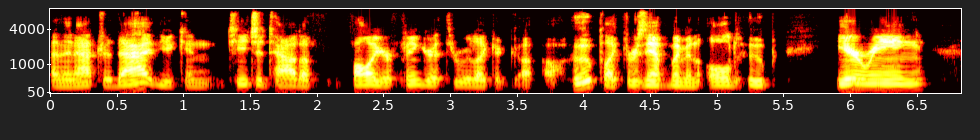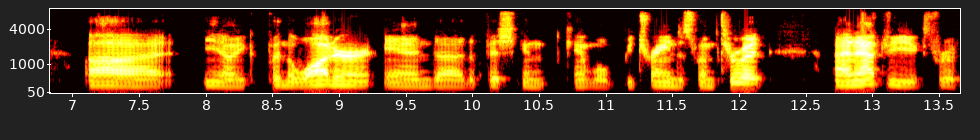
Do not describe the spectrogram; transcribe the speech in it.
and then after that, you can teach it how to follow your finger through like a, a hoop, like for example, maybe an old hoop earring. Uh, you know, you can put in the water, and uh, the fish can can will be trained to swim through it. And after you sort of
